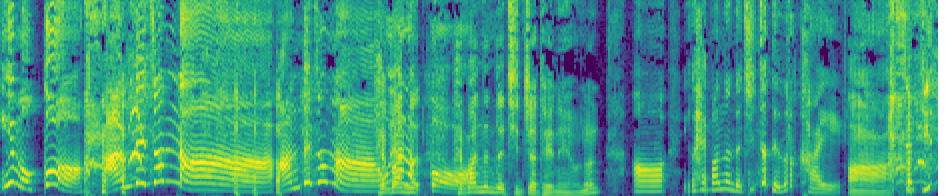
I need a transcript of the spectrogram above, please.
이게 먹고 안 되잖아. 안 되잖아. 해봤는. 해봤는데 진짜 되네요는 어 이거 해봤는데 진짜 되더라 카이. 아 진짜 기똥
